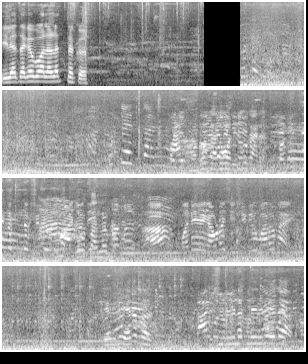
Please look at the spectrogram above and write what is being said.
हिला सगळं बोलायलाच नको. रेंडी आहे ना बस शिवलीला रेंडी आहे का?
